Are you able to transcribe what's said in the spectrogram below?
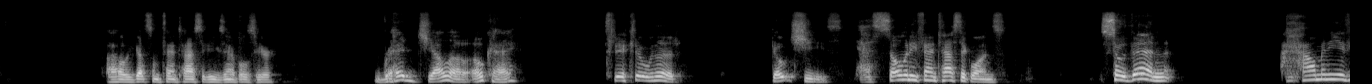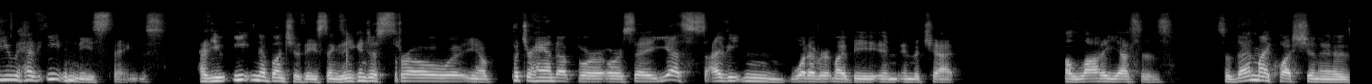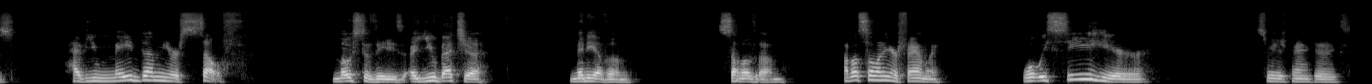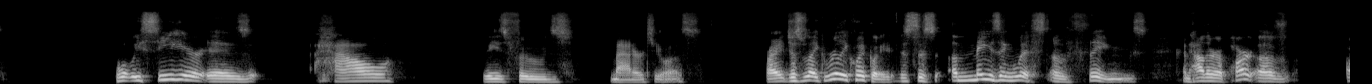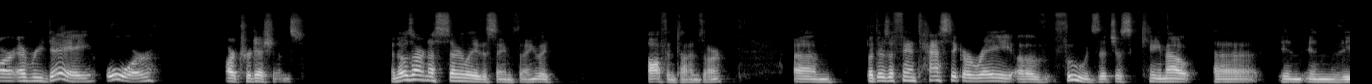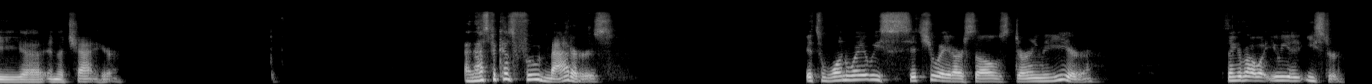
Oh, we got some fantastic examples here. Red jello. Okay. Goat cheese. Yes, so many fantastic ones. So then how many of you have eaten these things? Have you eaten a bunch of these things? And you can just throw, you know, put your hand up or, or say, yes, I've eaten whatever it might be in, in the chat. A lot of yeses. So then my question is, have you made them yourself? most of these, a you betcha, many of them, some of them. How about someone in your family? What we see here, Swedish pancakes, what we see here is how these foods matter to us, right? Just like really quickly, this this amazing list of things and how they're a part of our everyday or our traditions. And those aren't necessarily the same thing, they oftentimes are. Um, but there's a fantastic array of foods that just came out uh, in in the uh, in the chat here, and that's because food matters. It's one way we situate ourselves during the year. Think about what you eat at Easter,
